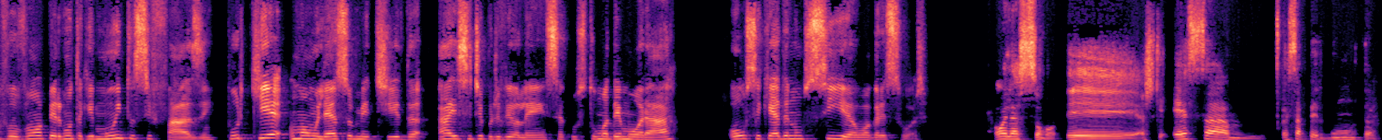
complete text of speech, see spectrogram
vovó, uma pergunta que muitos se fazem: por que uma mulher submetida a esse tipo de violência costuma demorar ou sequer denuncia o agressor? Olha só, é, acho que essa, essa pergunta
